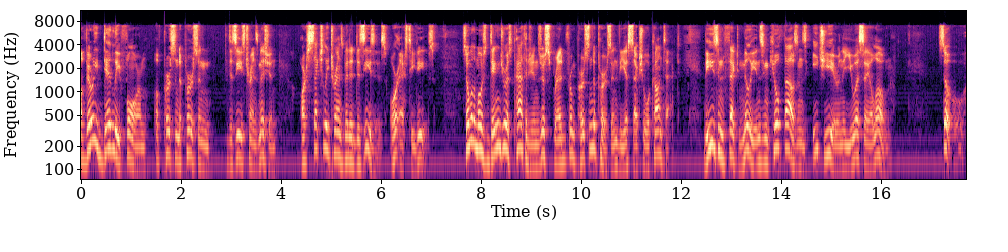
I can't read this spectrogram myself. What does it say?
A very deadly form of person-to-person disease transmission are sexually transmitted diseases, or STDs. Some of the most dangerous pathogens are spread from person to person via sexual contact. These infect millions and kill thousands each year in the USA alone. So,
